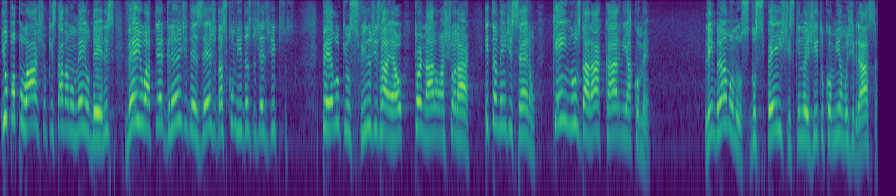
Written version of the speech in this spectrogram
E o populacho que estava no meio deles veio a ter grande desejo das comidas dos egípcios, pelo que os filhos de Israel tornaram a chorar. E também disseram: Quem nos dará carne a comer? Lembramos-nos dos peixes que no Egito comíamos de graça,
